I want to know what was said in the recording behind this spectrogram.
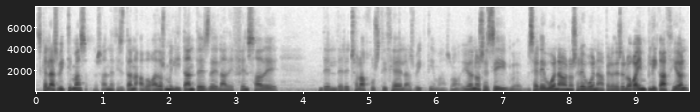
es que las víctimas o sea, necesitan abogados militantes de la defensa de, del derecho a la justicia de las víctimas. ¿no? Yo no sé si seré buena o no seré buena, pero desde luego hay implicación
